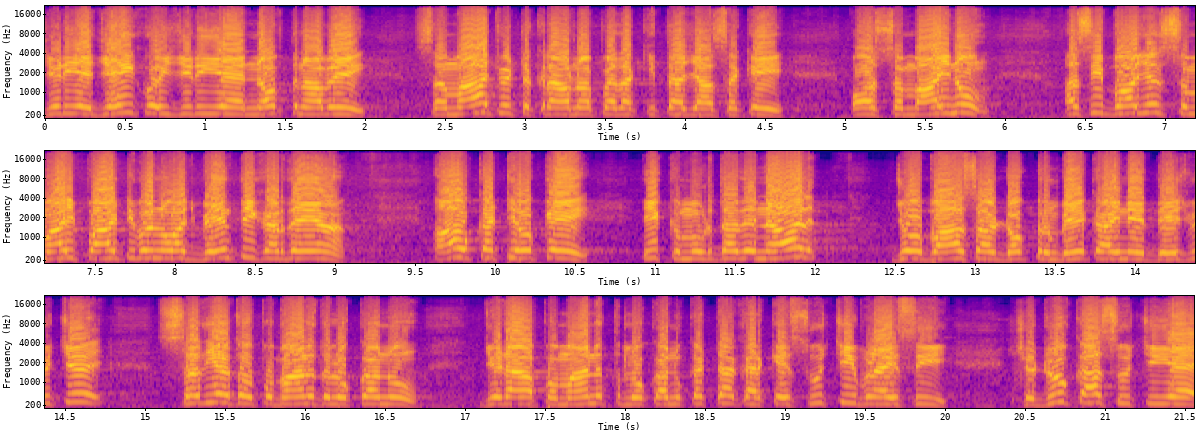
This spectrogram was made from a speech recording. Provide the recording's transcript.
ਜਿਹੜੀ ਅਜਿਹੀ ਕੋਈ ਜਿਹੜੀ ਹੈ ਨੌਬਤ ਨਾ ਆਵੇ, ਸਮਾਜ ਵਿੱਚ ਟਕਰਾਅ ਨਾ ਪੈਦਾ ਕੀਤਾ ਜਾ ਸਕੇ ਔਰ ਸਮਾਜ ਨੂੰ ਅਸੀਂ ਬਹੁਜਨ ਸਮਾਜ ਪਾਰਟੀ ਵੱਲੋਂ ਅੱਜ ਬੇਨਤੀ ਕਰਦੇ ਹਾਂ, ਆਓ ਇਕੱਠੇ ਹੋ ਕੇ ਇੱਕ ਮੁਰਦਾ ਦੇ ਨਾਲ ਜੋ ਬਾਦਸ਼ਾਹ ਡਾਕਟਰ ਅੰਬੇਡਕਰ ਨੇ ਦੇਸ਼ ਵਿੱਚ ਸਦੀਆਂ ਤੋਂ ਅਪਮਾਨਿਤ ਲੋਕਾਂ ਨੂੰ, ਜਿਹੜਾ ਅਪਮਾਨਿਤ ਲੋਕਾਂ ਨੂੰ ਇਕੱਠਾ ਕਰਕੇ ਸੂਚੀ ਬਣਾਈ ਸੀ, ਸ਼ਡਿਊਲ ਕਾਸਟ ਸੂਚੀ ਹੈ,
